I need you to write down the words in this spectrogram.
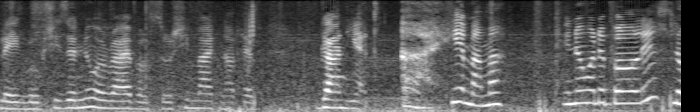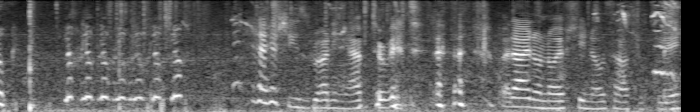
playgroup. She's a new arrival, so she might not have gone yet. Uh, here, Mama. You know what a ball is? Look, look, look, look, look, look, look, look. She's running after it, but I don't know if she knows how to play.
